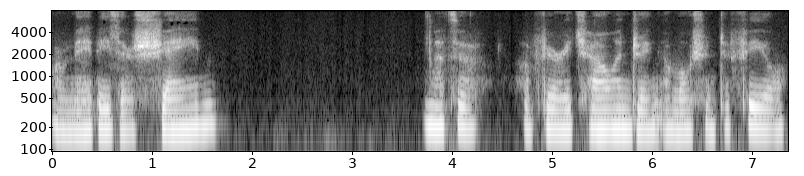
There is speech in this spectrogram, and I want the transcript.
Or maybe there's shame. That's a, a very challenging emotion to feel.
